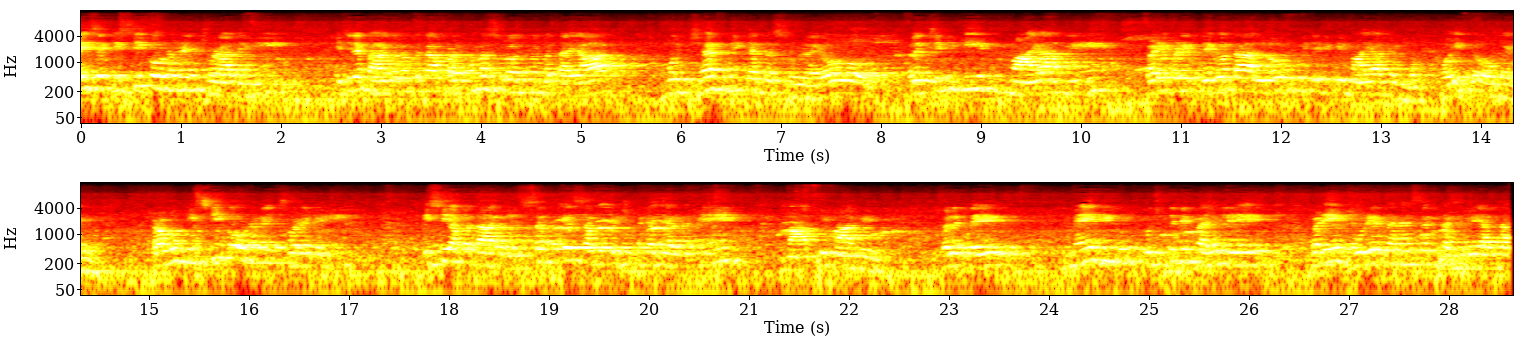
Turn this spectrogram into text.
ऐसे किसी को उन्होंने छोड़ा नहीं। इसलिए भागवत का प्रथम श्लोक में बताया मुझे सुन रहे बोले, जिनकी माया में बड़े बड़े देवता लोग भी जिनकी माया में मोहित हो गए। प्रभु किसी को उन्होंने छोड़े नहीं। इसी अवतार में सबके सब कृष्ण के चरण में माफ़ी मांगे। बोले देख मैं भी कुछ कुछ दिन पहले बड़े बुरे तरह से फंस गया था।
